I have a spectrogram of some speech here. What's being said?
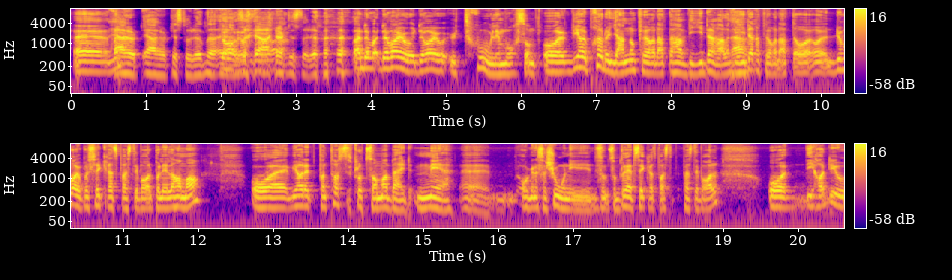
Uh, men, jeg, har hørt, jeg, har hørt, historien. Jeg, altså, jeg har hørt historien. men det var, det, var jo, det var, jo, utrolig morsomt. Og vi har jo prøvd å gjennomføre dette her videre. eller ja. videreføre dette. Og, og, du var jo på sikkerhetsfestival på Lillehammer. Og eh, vi hadde et fantastisk flott samarbeid med eh, organisasjonen i, som, som drev sikkerhetsfestivalen. Og de hadde jo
